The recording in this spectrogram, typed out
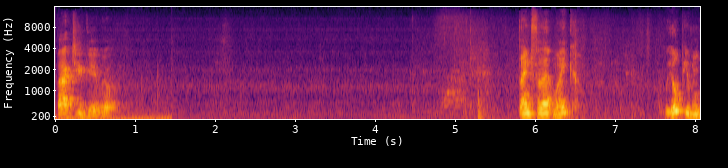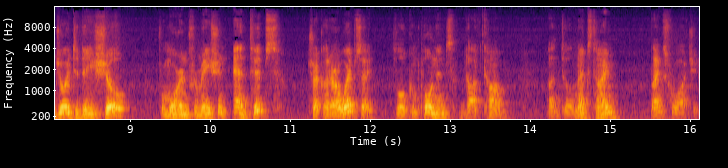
Back to you, Gabriel. Thanks for that, Mike. We hope you've enjoyed today's show. For more information and tips, check out our website, flocomponents.com. Until next time, thanks for watching.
